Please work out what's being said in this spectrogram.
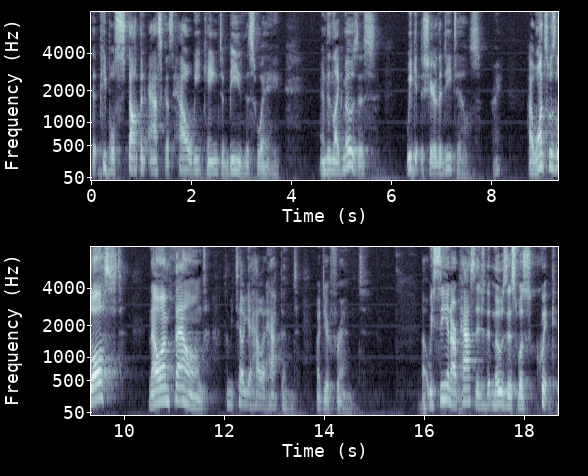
that people stop and ask us how we came to be this way. And then, like Moses, we get to share the details. I once was lost, now I'm found. Let me tell you how it happened, my dear friend. Uh, we see in our passage that Moses was quick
